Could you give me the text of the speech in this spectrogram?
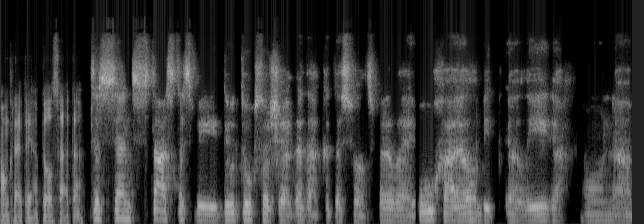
konkrētajā pilsētā? Tas sens stāsts, tas bija 2000. gadā, kad es vēl spēlēju UHL, eh, līga. Un, uh,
